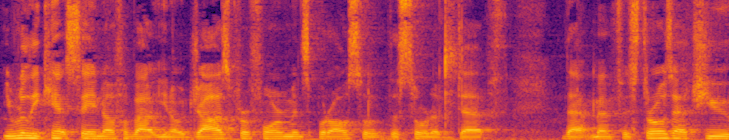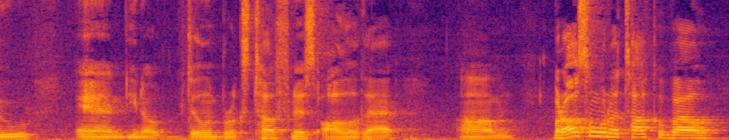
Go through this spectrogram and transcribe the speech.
you really can't say enough about you know Ja's performance, but also the sort of depth that Memphis throws at you, and you know Dillon Brooks' toughness, all of that. Um, but I also want to talk about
